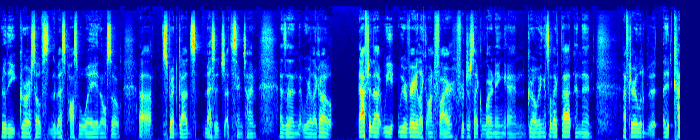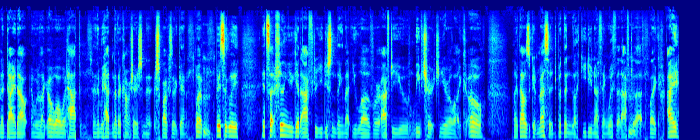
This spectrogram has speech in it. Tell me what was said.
really grow ourselves in the best possible way and also uh, spread God's message at the same time. And then we were like, oh, after that we we were very like on fire for just like learning and growing and stuff like that. And then after a little bit, it kind of died out, and we are like, oh well, what happened? And then we had another conversation that sparks it again. But Hmm. basically, it's that feeling you get after you do something that you love, or after you leave church and you're like, oh, like that was a good message, but then like you do nothing with it after Hmm. that. Like I,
